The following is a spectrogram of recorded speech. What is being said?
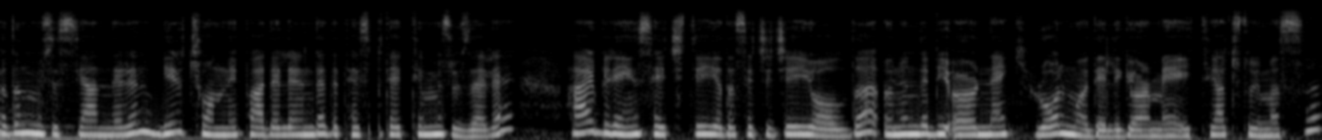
kadın müzisyenlerin birçoğunun ifadelerinde de tespit ettiğimiz üzere her bireyin seçtiği ya da seçeceği yolda önünde bir örnek, rol modeli görmeye ihtiyaç duyması,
